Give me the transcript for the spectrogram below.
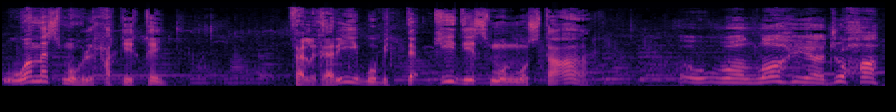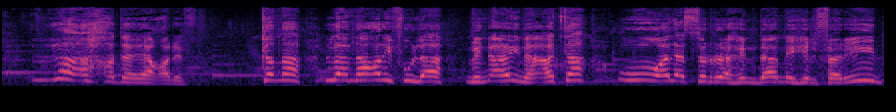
وما اسمه الحقيقي؟ فالغريب بالتأكيد اسم مستعار. والله يا جحا لا أحد يعرف. كما لا نعرف لا من أين أتى ولا سر هندامه الفريد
